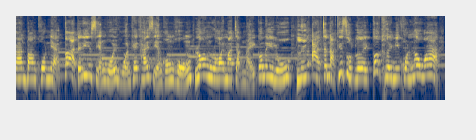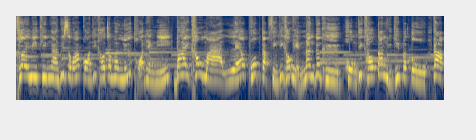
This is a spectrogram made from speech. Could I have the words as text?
งานบางคนเนี่ยก็อาจจะได้ยินเสียงโหยหวนคล้าย ๆ เสียงของหงล่องลอยมาจากไหนก็ไม่รู้ หรืออาจจะหนักที่สุดเลยก็เคยมีคนเล่าว่า เคยมีทีมงานวิศวกรที่เขาจะมาลื้อถอนแห่งนี้ ได้เข้ามาแล้วพบกับสิ่งที่เขาเห็นนั่นก็คือ หงที่เขาตั้งอยู่ที่ประตู กลับ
